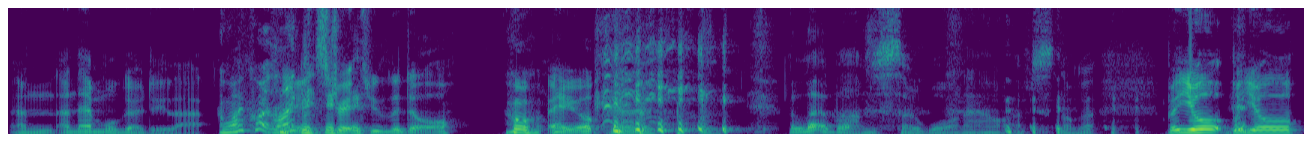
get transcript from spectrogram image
and and then we'll go do that. Oh, I quite like it straight through the door. Oh, hey up. there. The I'm just so worn out. I've just not got. But you're, but you're,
